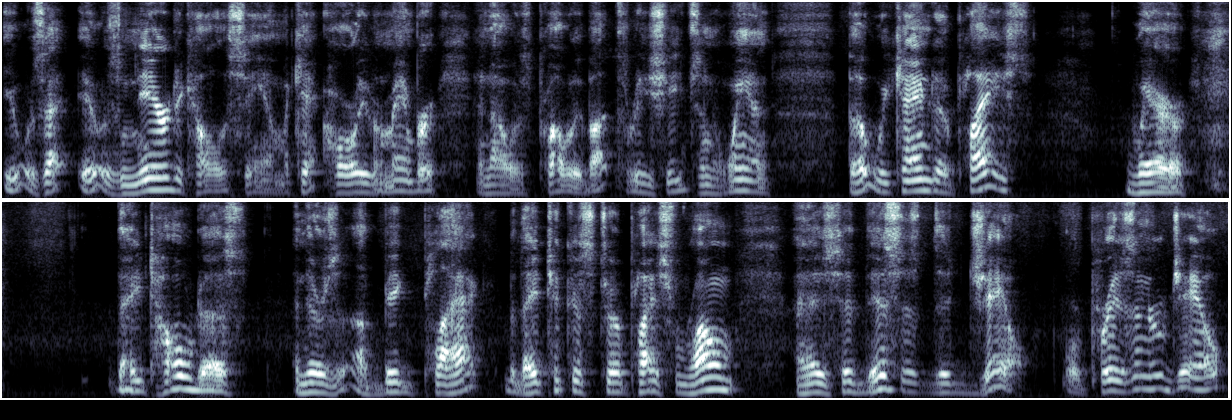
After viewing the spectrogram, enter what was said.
It was at, it was near the Coliseum. I can't hardly remember, and I was probably about three sheets in the wind. But we came to a place where they told us, and there's a big plaque, but they took us to a place in Rome, and they said this is the jail or prison or jail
